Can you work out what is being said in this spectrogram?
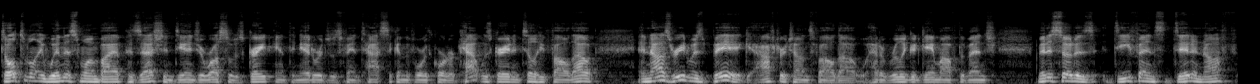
To ultimately win this one by a possession, D'Angelo Russell was great. Anthony Edwards was fantastic in the fourth quarter. Cat was great until he fouled out. And Naz Reid was big after Towns fouled out. Had a really good game off the bench. Minnesota's defense did enough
